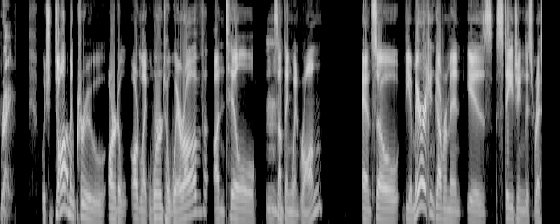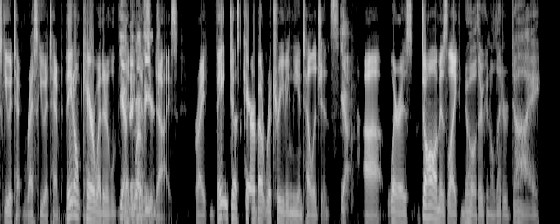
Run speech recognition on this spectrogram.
Right. which Dom and crew aren't are like weren't aware of until Mm. something went wrong. And so the American government is staging this rescue attempt. Rescue attempt. They don't care whether Yeah, Letty lives the- or dies, right? They just care about retrieving the intelligence. Yeah. Uh, whereas Dom is like, no, they're gonna let her die.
